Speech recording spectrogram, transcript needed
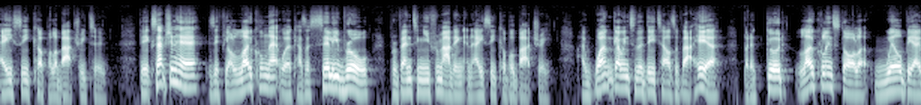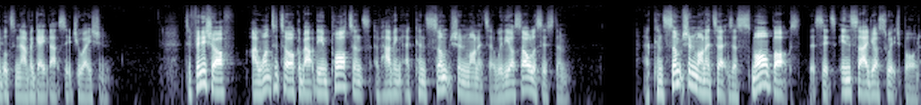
AC couple a battery to. The exception here is if your local network has a silly rule preventing you from adding an AC coupled battery. I won't go into the details of that here, but a good local installer will be able to navigate that situation. To finish off, I want to talk about the importance of having a consumption monitor with your solar system. A consumption monitor is a small box that sits inside your switchboard.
